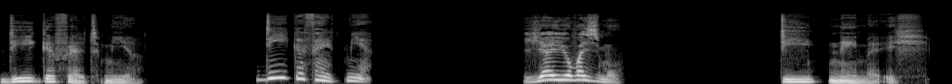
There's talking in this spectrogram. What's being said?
Die gefällt mir. Die gefällt mir. Я ее возьму. Die nehme ich.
